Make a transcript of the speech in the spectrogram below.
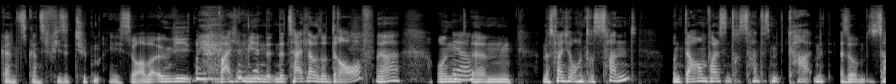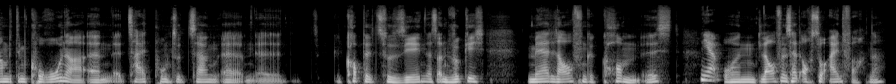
ganz, ganz fiese Typen eigentlich so. Aber irgendwie war ich irgendwie eine, Zeit lang so drauf, ja. Und, ja. Ähm, und das fand ich auch interessant. Und darum war es interessant, das mit, mit also sozusagen mit dem Corona-Zeitpunkt sozusagen äh, äh, gekoppelt zu sehen, dass dann wirklich mehr Laufen gekommen ist. Ja. Und Laufen ist halt auch so einfach, ne?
